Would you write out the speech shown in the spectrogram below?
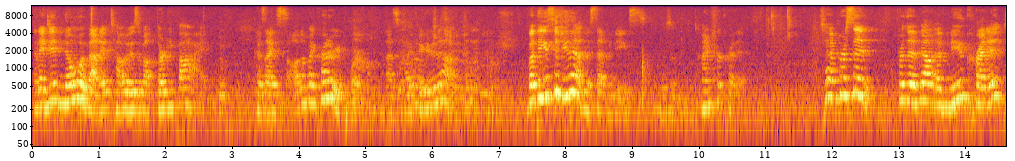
And I didn't know about it till I was about 35 because I saw it on my credit report. That's how I figured it out. But they used to do that in the 70s. It was a time for credit. 10% for the amount of new credit,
